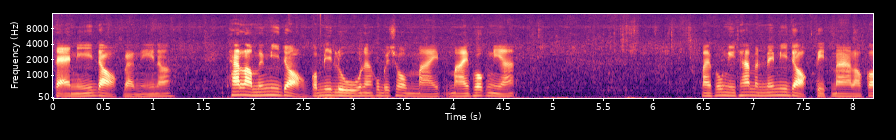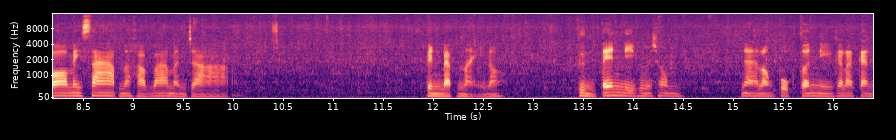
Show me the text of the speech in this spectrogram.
แต่อันนี้ดอกแบบนี้เนาะถ้าเราไม่มีดอกก็ไม่รู้นะคุณผู้ชมไม้ไม้พวกเนี้ย ไม้พวกนี้ถ้ามันไม่มีดอกติดมาเราก็ไม่ทราบนะครับว่ามันจะเป็นแบบไหนเนาะตื่นเต้นดีคุณผู้ชมนะลองปลูกต้นนี้ก็แล้วกัน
